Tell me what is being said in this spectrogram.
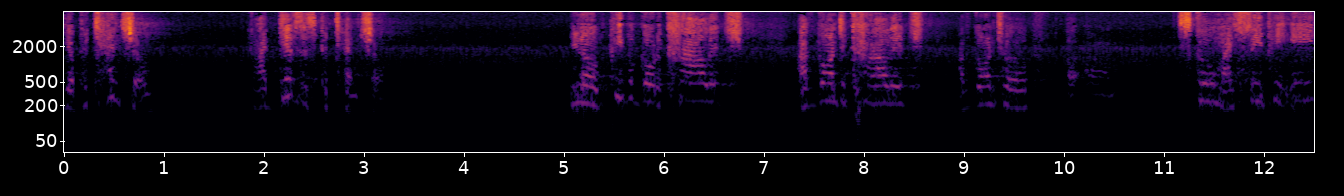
your potential. God gives us potential. You know, people go to college. I've gone to college. I've gone to a, a um, school, my CPE.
